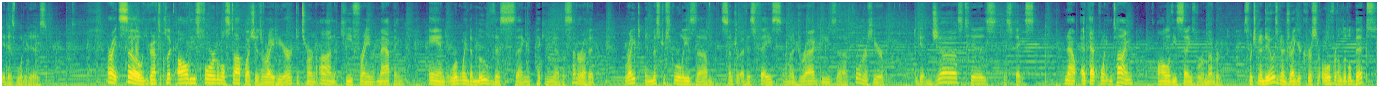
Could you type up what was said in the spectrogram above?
it is what it is. Alright, so you're going to have to click all these four little stopwatches right here to turn on keyframe mapping. And we're going to move this thing, picking uh, the center of it, right in Mr. Squirrely's um, center of his face. I'm going to drag these uh, corners here to get just his, his face. Now, at that point in time, all of these settings were remembered. So what you're going to do is you're going to drag your cursor over a little bit,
